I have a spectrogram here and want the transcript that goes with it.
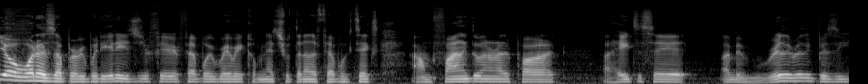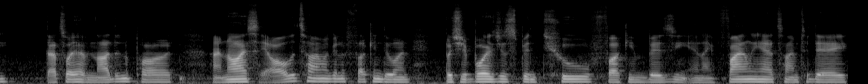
Yo, what is up, everybody? It is your favorite Fat Boy Ray Ray coming at you with another Fat Boy Takes. I'm finally doing another pod. I hate to say it. I've been really, really busy. That's why I have not done a pod. I know I say all the time I'm gonna fucking do it, but your boy's just been too fucking busy, and I finally had time today.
